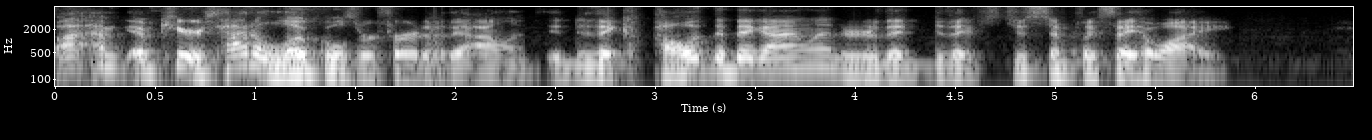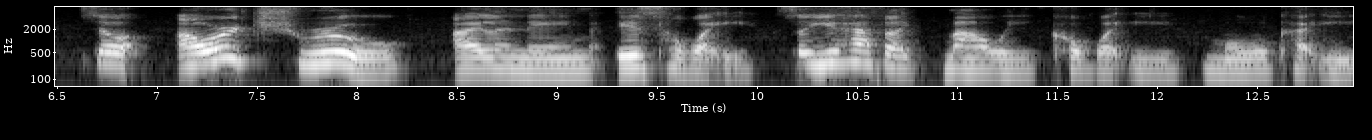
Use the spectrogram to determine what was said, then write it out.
I'm, I'm curious, how do locals refer to the island? Do they call it the Big Island, or do they, do they just simply say Hawaii? So our true island name is Hawaii. So you have like Maui, Kauai, Molokai,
